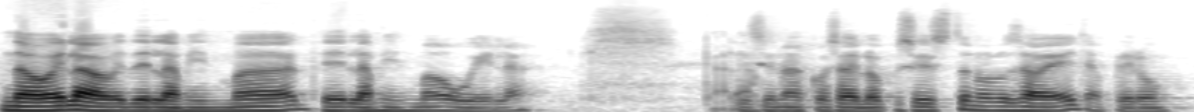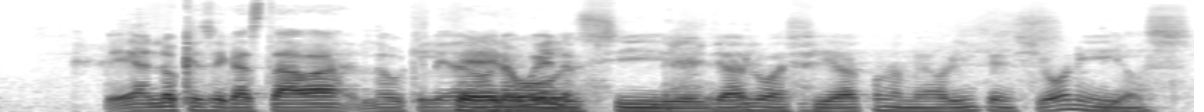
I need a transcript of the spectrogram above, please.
No, de la, de la, misma, de la misma abuela. Es una cosa de locos. Esto no lo sabe ella, pero... Vean lo que se gastaba, lo que le daba pero, la abuela. sí, ella lo hacía con la mejor intención y... Dios.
